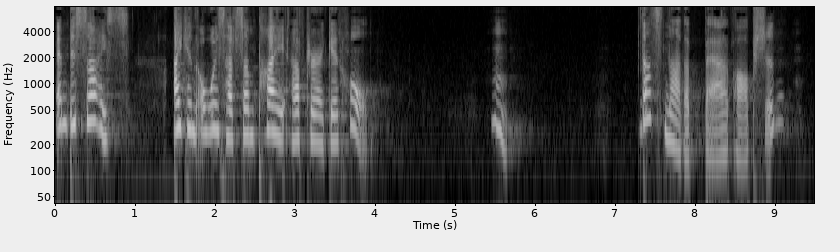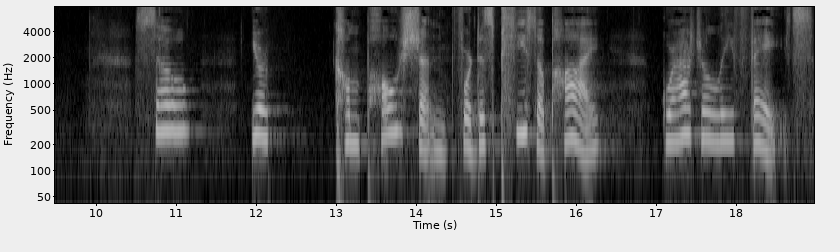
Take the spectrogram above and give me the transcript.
And besides, I can always have some pie after I get home. Hmm. That's not a bad option. So, your compulsion for this piece of pie gradually fades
